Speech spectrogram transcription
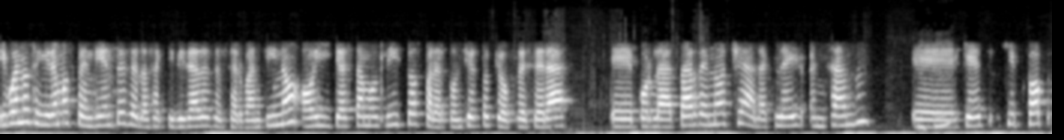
Y bueno, seguiremos pendientes de las actividades del Cervantino. Hoy ya estamos listos para el concierto que ofrecerá eh, por la tarde-noche a la Claire Ensemble, eh, que es hip hop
